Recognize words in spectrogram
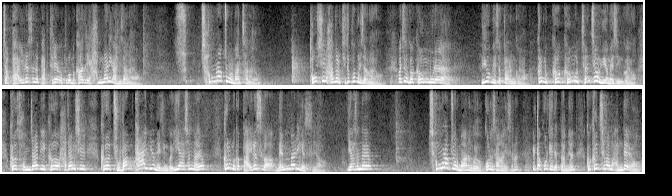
자, 바이러스나 박테리아가 들어오면 가들이 한 마리가 아니잖아요. 수, 천문학적으로 많잖아요. 도시를 하늘을 뒤덮어 버리잖아요. 어쨌든 그 건물에 위험해졌다는 거예요. 그러면 그 건물 전체가 위험해진 거예요. 그 손잡이, 그 화장실, 그 주방 다 위험해진 거예요. 이해하셨나요? 그러면 그 바이러스가 몇 마리겠어요? 이해하셨나요? 천문학적으로 많은 거예요. 그런 상황에서는. 일단 그렇게 됐다면 그 근처 가면 안 돼요.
